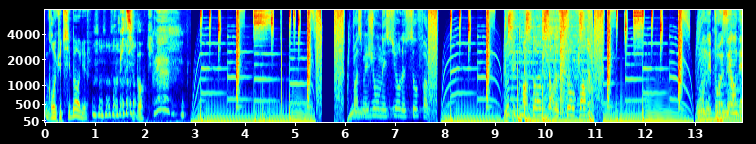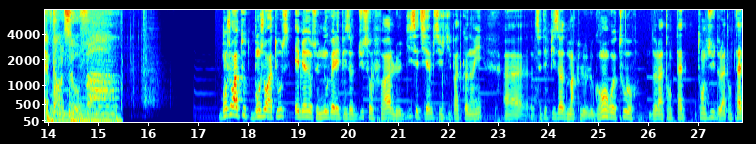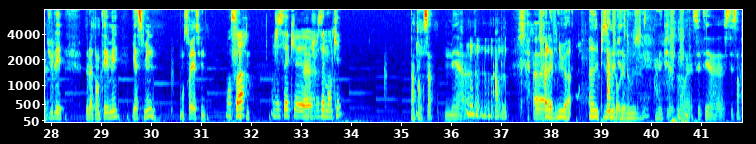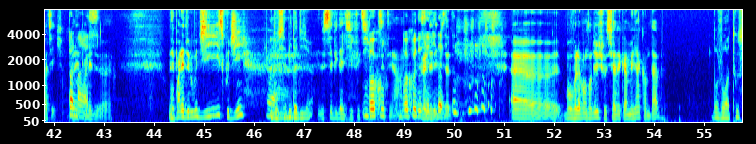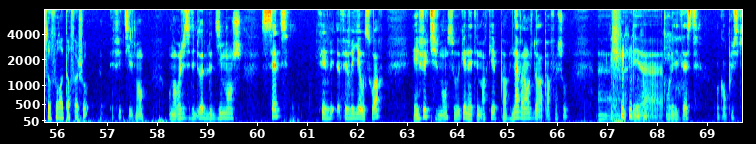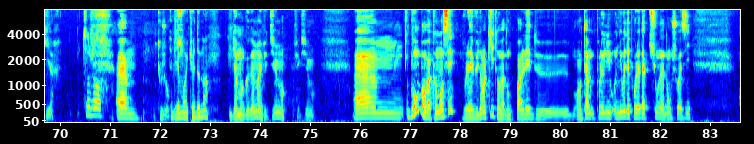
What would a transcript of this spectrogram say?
Gros cul de cyborg. Gros cul de cyborg. Je passe mes journées sur le sofa. Le but m'attend sur le sofa. On est posé en dev dans le sofa. Bonjour à toutes, bonjour à tous, et bienvenue dans ce nouvel épisode du Sofa, le 17ème si je dis pas de conneries. Euh, cet épisode marque le, le grand retour de la tante attendue, de la tante adulée, de la tante aimée, Yasmine. Bonsoir Yasmine. Bonsoir. je sais que Euh. je vous ai manqué. Pas tant que ça, mais euh, un peu. Je crois qu'elle est venue à un épisode un sur le épisode. 12. Un épisode, ouais, c'était euh, c'était sympathique. Pas on, avait parlé de, euh, on avait parlé de Luigi, Squidgy, Ouais. de Sebi Daddy. de Sebi Daddy, effectivement. Beaucoup, un beaucoup de Sebi Daddy. épisode. Euh, bon, vous l'avez entendu, je suis aussi avec Amélien, comme d'hab. Bonjour à tous, sauf au rappeur facho. Effectivement, on enregistre cet épisode le dimanche 7 février, février au soir. Et effectivement, ce week-end a été marqué par une avalanche de rappeurs fachos. Euh, et euh, on les déteste encore plus qu'hier. Toujours. Euh, toujours. Et bien plus. moins que demain. Bien moins que demain, effectivement. effectivement. Euh, bon, bah, on va commencer. Vous l'avez vu dans le titre, on va donc parler de. En termes, pour le, niveau- au niveau des projets d'actu, on a donc choisi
